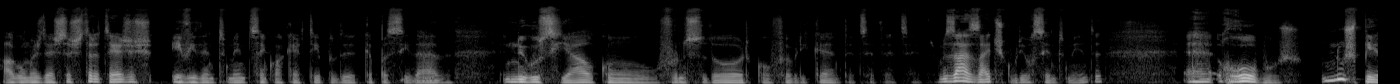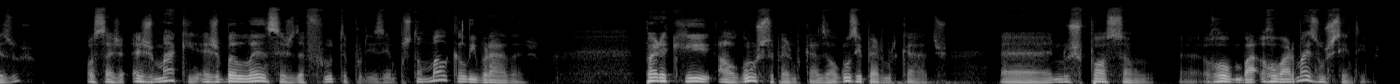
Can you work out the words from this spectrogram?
algumas destas estratégias, evidentemente sem qualquer tipo de capacidade negocial com o fornecedor, com o fabricante, etc. etc. Mas a ASAI descobriu recentemente uh, roubos nos pesos, ou seja, as máquinas, as balanças da fruta, por exemplo, estão mal calibradas para que alguns supermercados, alguns hipermercados, uh, nos possam uh, roubar, roubar, mais uns cêntimos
